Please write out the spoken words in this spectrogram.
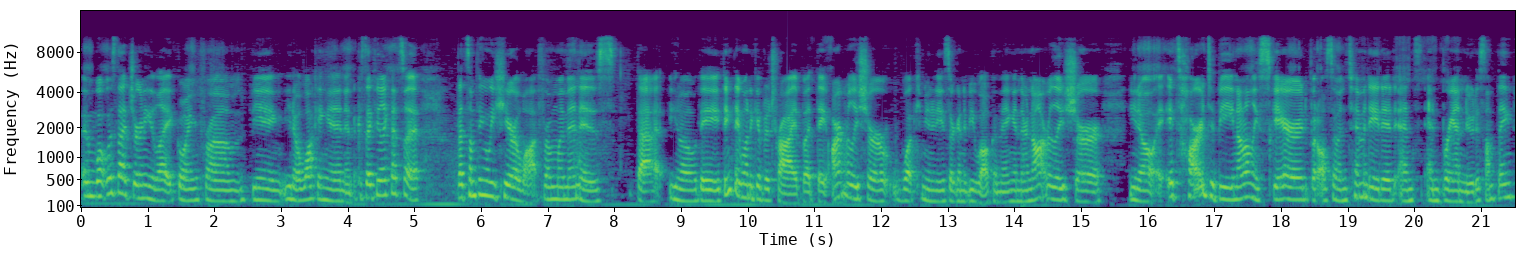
And what was that journey like going from being, you know, walking in and because I feel like that's a that's something we hear a lot from women is that, you know, they think they want to give it a try, but they aren't really sure what communities are going to be welcoming and they're not really sure you know, it's hard to be not only scared but also intimidated and and brand new to something.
